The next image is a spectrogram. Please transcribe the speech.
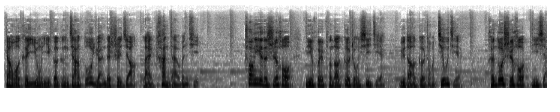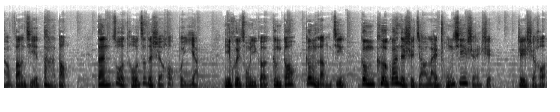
让我可以用一个更加多元的视角来看待问题。创业的时候，你会碰到各种细节，遇到各种纠结，很多时候你想放弃大道，但做投资的时候不一样，你会从一个更高、更冷静、更客观的视角来重新审视。这时候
